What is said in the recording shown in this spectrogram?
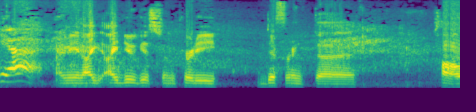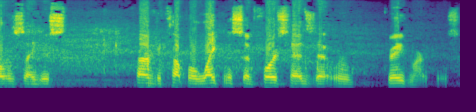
yeah. I mean, I, I do get some pretty different uh, calls. I just carved a couple likeness of horse heads that were grave markers.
